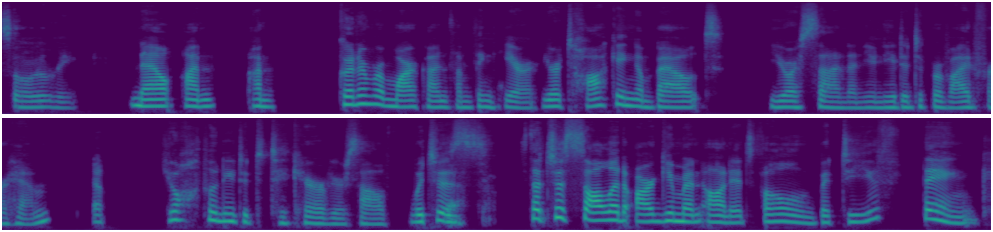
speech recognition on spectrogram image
Absolutely. Now I'm I'm going to remark on something here. You're talking about your son and you needed to provide for him. Yep. You also needed to take care of yourself, which is yes such a solid argument on its own. But do you think,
